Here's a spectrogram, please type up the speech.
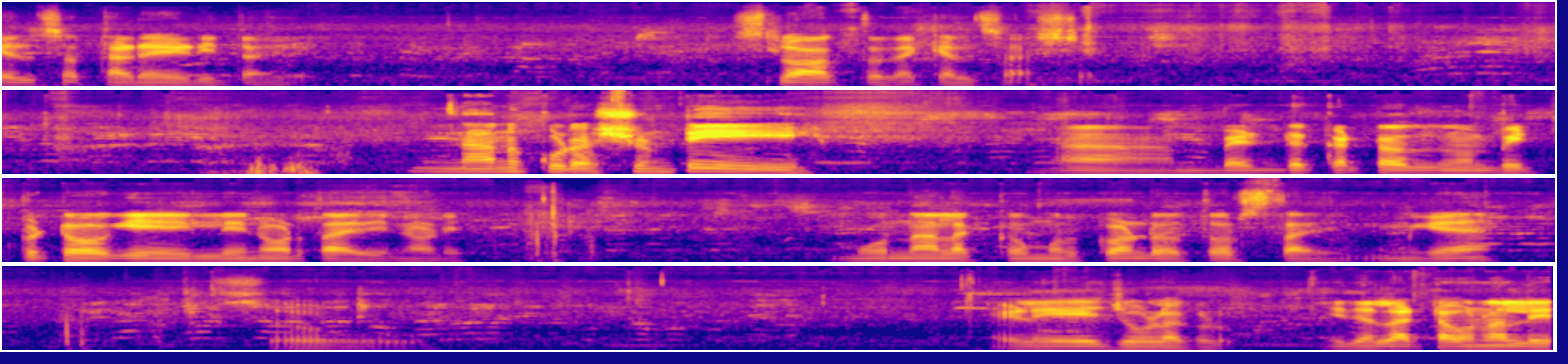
ಕೆಲಸ ತಡೆ ಹಿಡಿತಾ ಇದೆ. ಸ್ಲೋ ಆಗ್ತದೆ ಕೆಲಸ ಅಷ್ಟೇ. ನಾನು ಕೂಡ ಶುಂಠಿ ಬೆಡ್ ಕಟ್ಟೋದನ್ನು ಬಿಟ್ಬಿಟ್ಟು ಹೋಗಿ ಇಲ್ಲಿ ನೋಡ್ತಾ ಇದ್ದೀನಿ ನೋಡಿ. ಮೂರು ನಾಲ್ಕು ಮುರ್ಕೊಂಡು ತೋರಿಸ್ತಾ ಇದ್ದೀನಿ ನಿಮಗೆ. ಸೊ ಎಳೆ ಜೋಳಗಳು. ಇದೆಲ್ಲ ಟೌನಲ್ಲಿ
